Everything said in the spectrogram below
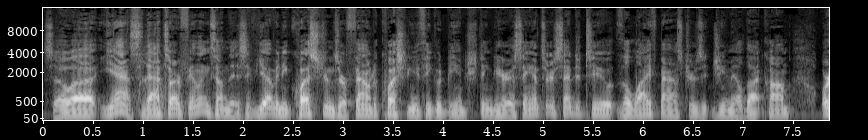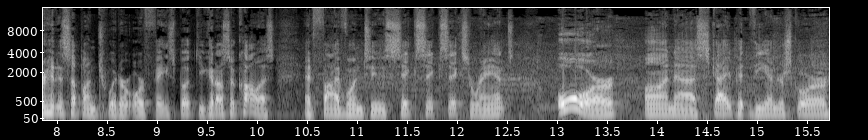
So, uh, yes, that's our feelings on this. If you have any questions or found a question you think would be interesting to hear us answer, send it to thelifemasters at gmail.com or hit us up on Twitter or Facebook. You could also call us at 512 666 rant or on uh, Skype at the underscore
